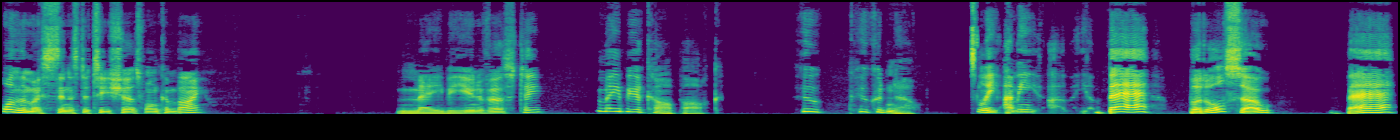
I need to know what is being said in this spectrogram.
one of the most sinister t-shirts one can buy. Maybe university, maybe a car park. Who who could know? I mean, uh, bear, but also bear.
